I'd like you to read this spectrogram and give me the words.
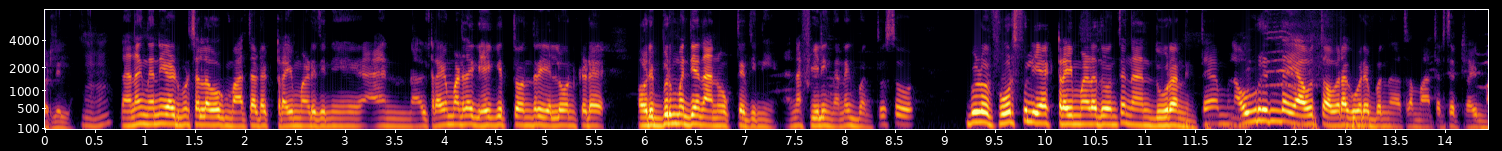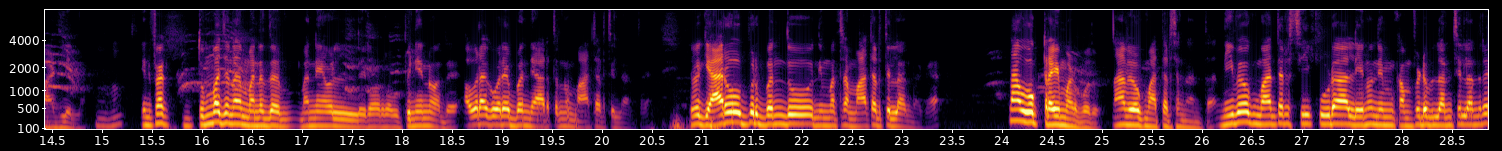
ಬರಲಿಲ್ಲ. ನನಗೆ ನನಗೆ ಎರಡು ಮೂರು ಸಲ ಹೋಗಿ ಮಾತಾಡಕ್ಕೆ ಟ್ರೈ ಮಾಡಿದ್ದೀನಿ ಆ್ಯಂಡ್ ಅಲ್ಲಿ ಟ್ರೈ ಮಾಡಿದಾಗ ಹೇಗಿತ್ತು ಅಂದರೆ ಎಲ್ಲೋ ಒಂದು ಕಡೆ ಅವರಿಬ್ಬರ ಮಧ್ಯೆ ನಾನು ಹೋಗ್ತಾ ಇದ್ದೀನಿ ಅನ್ನೋ ಫೀಲಿಂಗ್ ನನಗೆ ಬಂತು. ಸೊ ಬಿಡು ಫೋರ್ಸ್ಫುಲ್ ಯಾಕೆ ಟ್ರೈ ಮಾಡೋದು ಅಂತ ನಾನು ದೂರ ನಿಂತೆ. ಆಮೇಲೆ ಅವರಿಂದ ಯಾವತ್ತೂ ಅವರಾಗ ಅವರೇ ಬಂದು ನನ್ನ ಹತ್ರ ಮಾತಾಡ್ಸಿ ಟ್ರೈ ಮಾಡಲಿಲ್ಲ. ಇನ್ಫ್ಯಾಕ್ಟ್ ತುಂಬಾ ಜನ ಮನದ ಮನೆಯಲ್ಲಿರೋರ ಒಪಿನಿಯನ್ ಅದೇ. ಅವ್ರಾಗ ಅವರೇ ಬಂದು ಯಾರ ಹತ್ರನೂ ಮಾತಾಡ್ತಿಲ್ಲ ಅಂತ. ಇವಾಗ ಯಾರೋ ಒಬ್ರು ಬಂದು ನಿಮ್ಮ ಹತ್ರ ಮಾತಾಡ್ತಿಲ್ಲ ಅಂದಾಗ ನಾವು ಹೋಗಿ ಟ್ರೈ ಮಾಡ್ಬೋದು. ನಾವೇ ಹೋಗಿ ಮಾತಾಡ್ಸೋಣ ಅಂತ. ನೀವೇ ಹೋಗಿ ಮಾತಾಡಿಸಿ ಕೂಡ ಅಲ್ಲೇನೋ ಏನೋ ನಿಮ್ಗೆ ಕಂಫರ್ಟಬಲ್ ಅನ್ಸಿಲ್ಲ ಅಂದ್ರೆ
